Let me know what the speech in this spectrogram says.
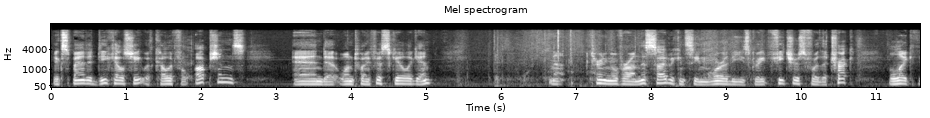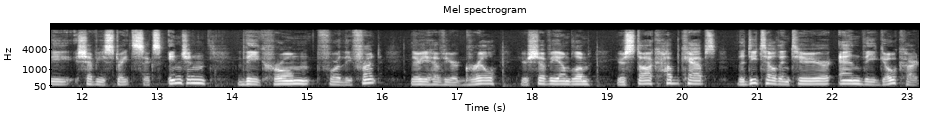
Expanded decal sheet with colorful options and at 125th scale again. Now, turning over on this side, we can see more of these great features for the truck, like the Chevy Straight 6 engine, the chrome for the front. There you have your grill, your Chevy emblem, your stock hubcaps, the detailed interior, and the go-kart.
